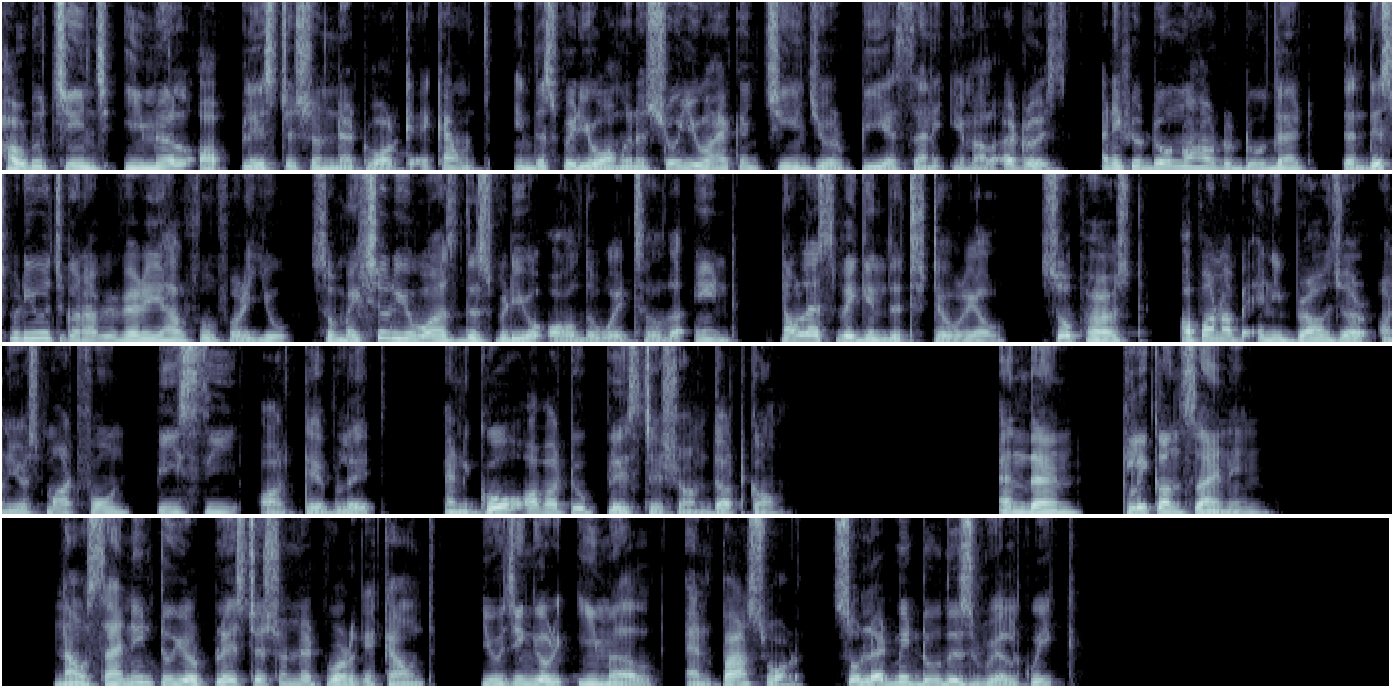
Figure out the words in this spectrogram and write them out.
How to change email or PlayStation Network account. In this video, I'm going to show you how you can change your PSN email address. And if you don't know how to do that, then this video is going to be very helpful for you. So make sure you watch this video all the way till the end. Now let's begin the tutorial. So first, open up any browser on your smartphone, PC or tablet and go over to playstation.com. And then click on sign in. Now sign in to your PlayStation Network account using your email and password. So let me do this real quick.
